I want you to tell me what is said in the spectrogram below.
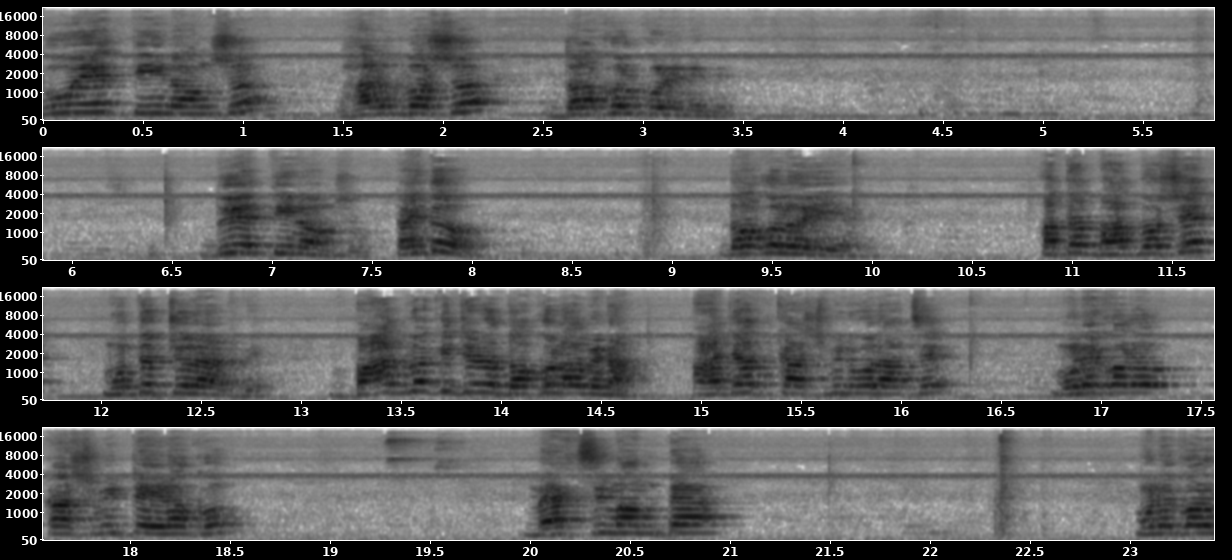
দুয়ের তিন অংশ ভারতবর্ষ দখল করে নেবে। দুয়ের তিন অংশ, তাই তো? দখল হয়ে যাবে। অর্থাৎ ভারতবর্ষের মধ্যে চলে আসবে। বাদ বাকি যেটা দখল হবে না, আজাদ কাশ্মীর বলে আছে। মনে করো কাশ্মীরটা এরকম। ম্যাক্সিমামটা মনে করো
